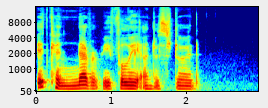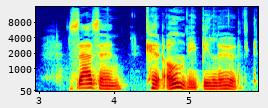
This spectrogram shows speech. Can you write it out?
it can never be fully understood. Zazen can only be lived.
